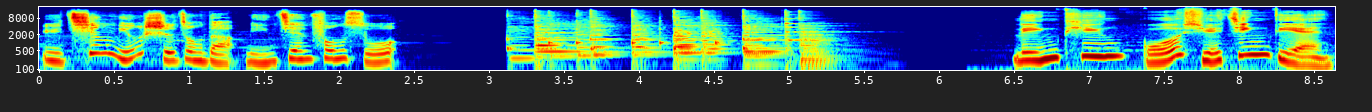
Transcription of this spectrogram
与清明食粽的民间风俗。聆听国学经典，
